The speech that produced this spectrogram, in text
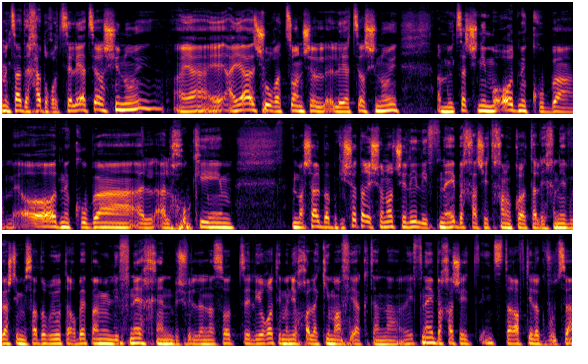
מצד אחד רוצה לייצר שינוי, היה, היה איזשהו רצון של לייצר שינוי, אבל מצד שני מאוד מקובע, מאוד מקובע על, על חוקים. למשל, בפגישות הראשונות שלי, לפני בכלל שהתחלנו כל התהליך, אני נפגשתי עם משרד הבריאות הרבה פעמים לפני כן, בשביל לנסות לראות אם אני יכול להקים מאפייה קטנה, לפני בכלל שהצטרפתי לקבוצה.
